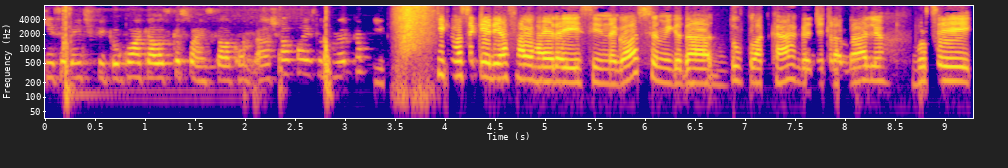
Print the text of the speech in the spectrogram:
que se identificam com aquelas questões que ela acho que ela fala isso no primeiro capítulo. O que, que você queria falar era esse negócio, amiga, da dupla carga de trabalho? Você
